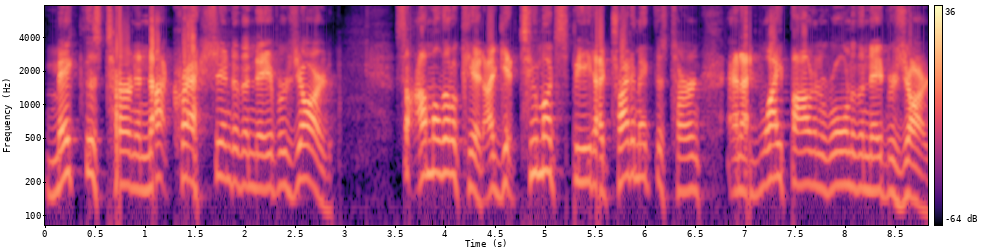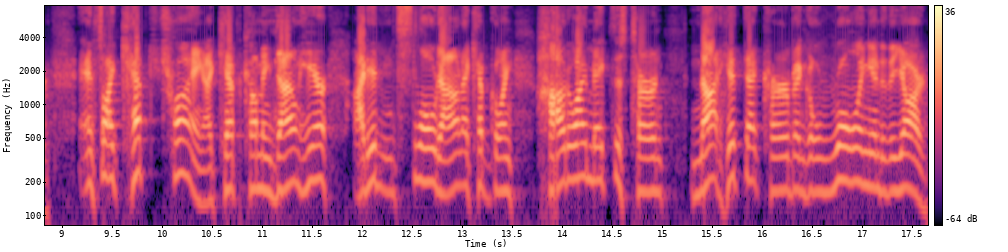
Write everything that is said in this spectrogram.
make this turn, and not crash into the neighbor's yard. So I'm a little kid. I'd get too much speed. I'd try to make this turn and I'd wipe out and roll into the neighbor's yard. And so I kept trying. I kept coming down here. I didn't slow down. I kept going, how do I make this turn, not hit that curb and go rolling into the yard?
